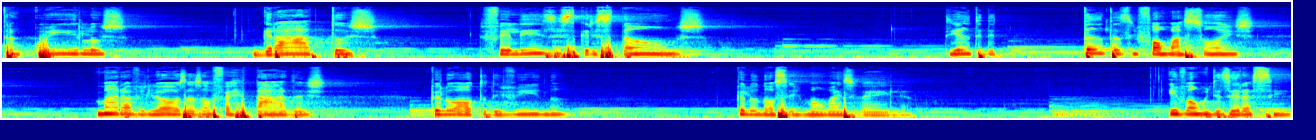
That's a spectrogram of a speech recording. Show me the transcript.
tranquilos, gratos, felizes cristãos, diante de tantas informações maravilhosas ofertadas pelo Alto Divino, pelo nosso irmão mais velho. E vamos dizer assim:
